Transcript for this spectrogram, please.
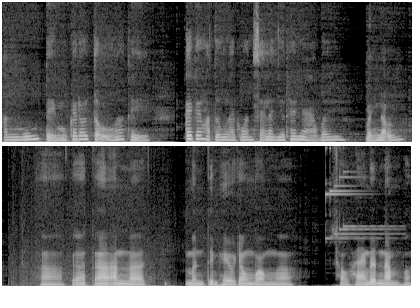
anh muốn tìm một cái đối tượng á thì cái kế hoạch tương lai của anh sẽ là như thế nào với bạn nữ? À, cái à, anh là mình tìm hiểu trong vòng à, 6 tháng đến năm thôi.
